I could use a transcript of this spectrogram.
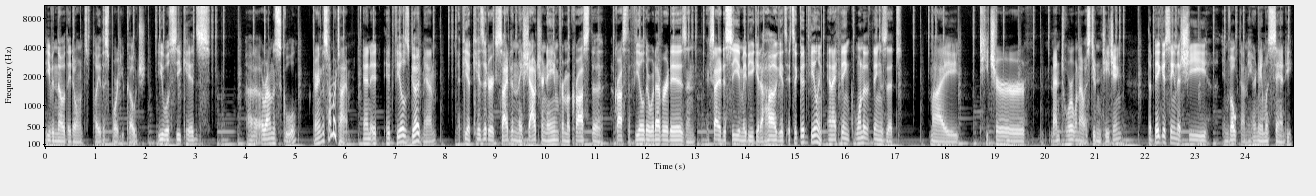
even though they don't play the sport you coach, you will see kids uh, around the school during the summertime, and it it feels good, man. If you have kids that are excited and they shout your name from across the across the field or whatever it is, and excited to see you, maybe you get a hug. It's it's a good feeling. And I think one of the things that my teacher mentor when I was student teaching, the biggest thing that she invoked on me, her name was Sandy.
